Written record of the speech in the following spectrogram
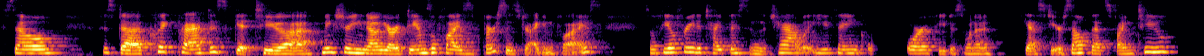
So just a quick practice, get to uh, make sure you know your damselflies versus dragonflies. So feel free to type this in the chat what you think, or if you just want to guess to yourself, that's fine too.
